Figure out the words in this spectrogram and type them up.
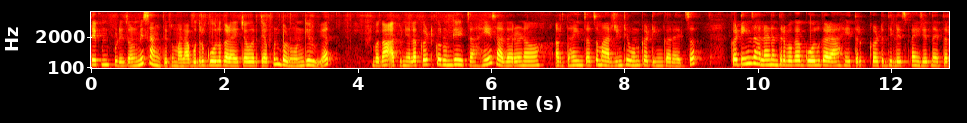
ते पण पुढे जाऊन मी सांगते तुम्हाला. अगोदर गोल गळायच्यावरती आपण बनवून घेऊयात. बघा आतून याला कट करून घ्यायचं आहे. साधारण अर्धा इंचाचं मार्जिन ठेवून कटिंग करायचं. कटिंग झाल्यानंतर बघा गोल गळा आहे तर कट दिलेच पाहिजेत नाही तर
